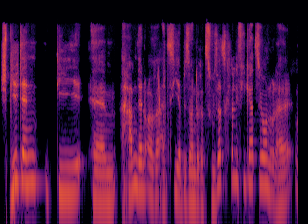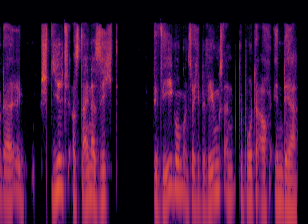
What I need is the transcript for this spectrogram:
spielt denn die, ähm, haben denn eure Erzieher besondere Zusatzqualifikationen oder, oder äh, spielt aus deiner Sicht Bewegung und solche Bewegungsangebote auch in der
